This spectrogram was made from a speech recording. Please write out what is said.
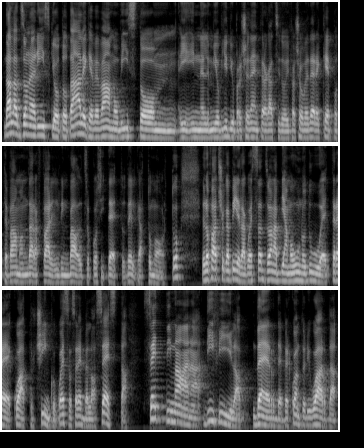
dalla zona rischio totale che avevamo visto mh, in, nel mio video precedente ragazzi dove vi facevo vedere che potevamo andare a fare il rimbalzo cosiddetto del gatto morto. Ve lo faccio capire da questa zona abbiamo 1, 2, 3, 4, 5, questa sarebbe la sesta settimana di fila verde per quanto riguarda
